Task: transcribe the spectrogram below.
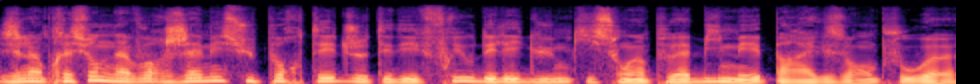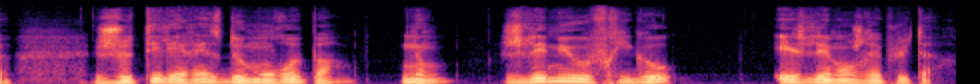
J'ai l'impression de n'avoir jamais supporté de jeter des fruits ou des légumes qui sont un peu abîmés, par exemple, ou euh, jeter les restes de mon repas. Non, je les mets au frigo et je les mangerai plus tard.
